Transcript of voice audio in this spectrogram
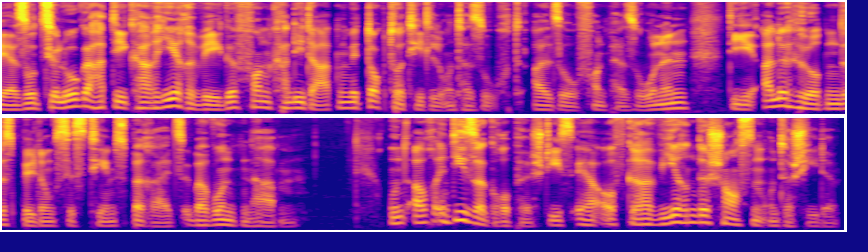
Der Soziologe hat die Karrierewege von Kandidaten mit Doktortitel untersucht, also von Personen, die alle Hürden des Bildungssystems bereits überwunden haben. Und auch in dieser Gruppe stieß er auf gravierende Chancenunterschiede.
